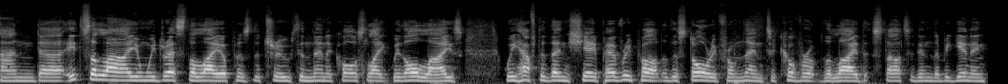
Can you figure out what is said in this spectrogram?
And uh, it's a lie, and we dress the lie up as the truth. And then, of course, like with all lies, we have to then shape every part of the story from then to cover up the lie that started in the beginning.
